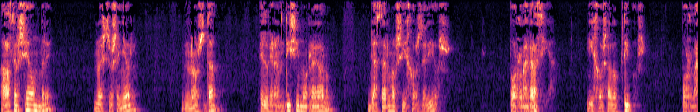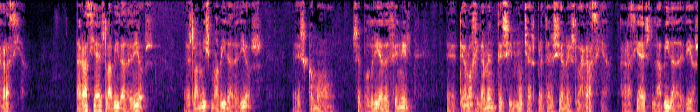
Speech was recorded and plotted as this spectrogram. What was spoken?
Al hacerse hombre, nuestro Señor nos da el grandísimo regalo de hacernos hijos de Dios, por la gracia, hijos adoptivos, por la gracia. La gracia es la vida de Dios, es la misma vida de Dios, es como se podría definir eh, teológicamente sin muchas pretensiones la gracia. La gracia es la vida de Dios,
